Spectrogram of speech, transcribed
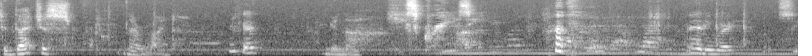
Did that just? Never mind. Okay. I'm gonna. He's crazy. anyway, let's see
